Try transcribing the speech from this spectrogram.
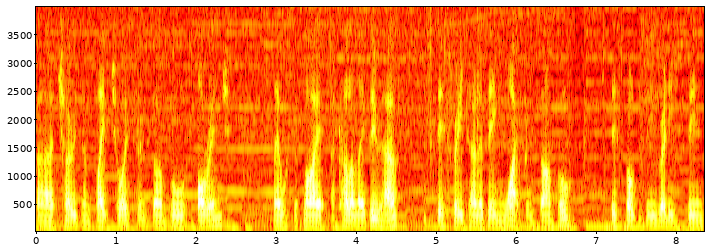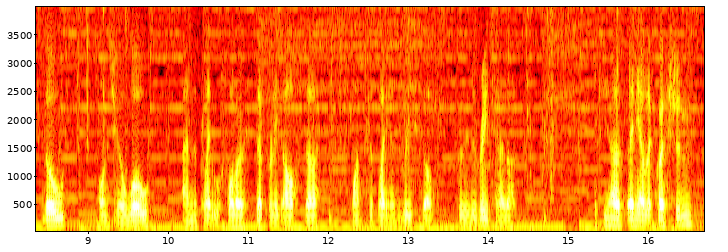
uh, chosen plate choice, for example orange, they will supply a colour they do have, this retailer being white for example, this product will be ready to be installed onto your wall and the plate will follow separately after once the plate has restocked through the retailer. If you have any other questions,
